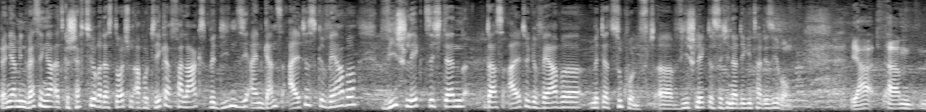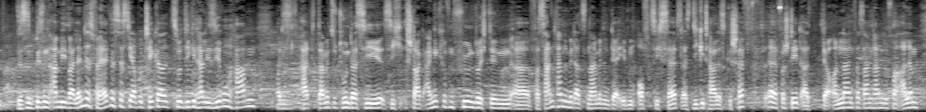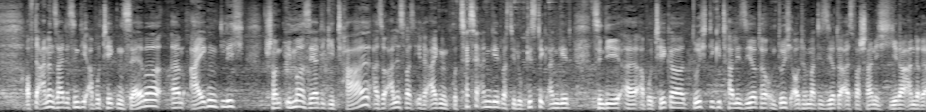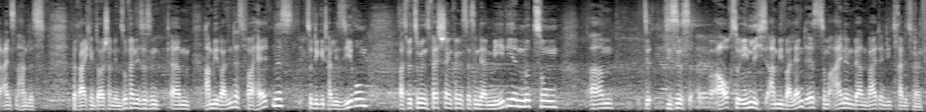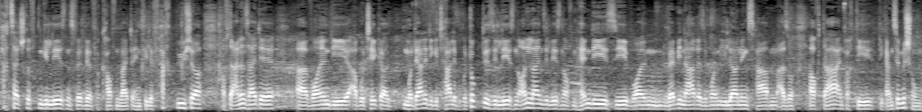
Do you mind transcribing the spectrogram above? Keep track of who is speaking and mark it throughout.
Speaker 1: Benjamin Wessinger, als Geschäftsführer des Deutschen Apothekerverlags bedienen Sie ein ganz altes Gewerbe. Wie schlägt sich denn das alte Gewerbe mit der Zukunft? Äh, wie schlägt es sich in der Digitalisierung?
Speaker 2: Ja, ähm, das ist ein bisschen ein ambivalentes Verhältnis, das die Apotheker zur Digitalisierung haben. Das hat damit zu tun, dass sie sich stark eingegriffen fühlen durch den äh, Versandhandel mit Arzneimitteln, der eben oft sich selbst als digitales Geschäft äh, versteht, als der Online-Versandhandel vor allem. Auf der anderen Seite sind die Apotheken selber ähm, eigentlich schon immer sehr digital. Also alles, was ihre eigenen Prozesse angeht, was die Logistik angeht, sind die äh, Apotheker durchdigitalisierter und durchautomatisierter als wahrscheinlich jeder andere Einzelhandels Bereich in Deutschland. Insofern ist es ein ähm, ambivalentes Verhältnis zur Digitalisierung. Was wir zumindest feststellen können, ist, dass in der Mediennutzung ähm, dieses auch so ähnlich ambivalent ist. Zum einen werden weiterhin die traditionellen Fachzeitschriften gelesen, wir verkaufen weiterhin viele Fachbücher. Auf der anderen Seite äh, wollen die Apotheker moderne digitale Produkte. Sie lesen online, sie lesen auf dem Handy, sie wollen Webinare, sie wollen E-Learnings haben. Also auch da einfach die, die ganze Mischung.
